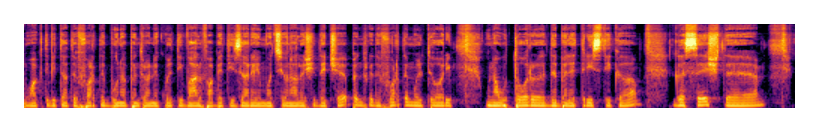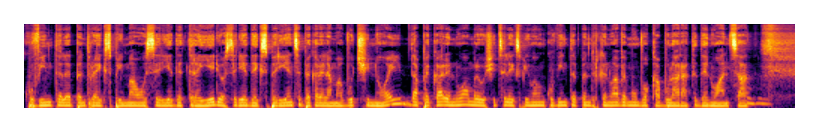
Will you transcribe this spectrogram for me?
o activitate foarte bună pentru a ne cultiva alfabetizarea emoțională și de ce? Pentru că de foarte multe ori un autor de beletristică găsește cuvintele pentru a exprima o serie de trăiri, o serie de experiențe pe care le-am avut și noi, dar pe care nu am reușit să le exprimăm în cuvinte pentru că nu avem un vocabular atât de nuanțat. Mm-hmm.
